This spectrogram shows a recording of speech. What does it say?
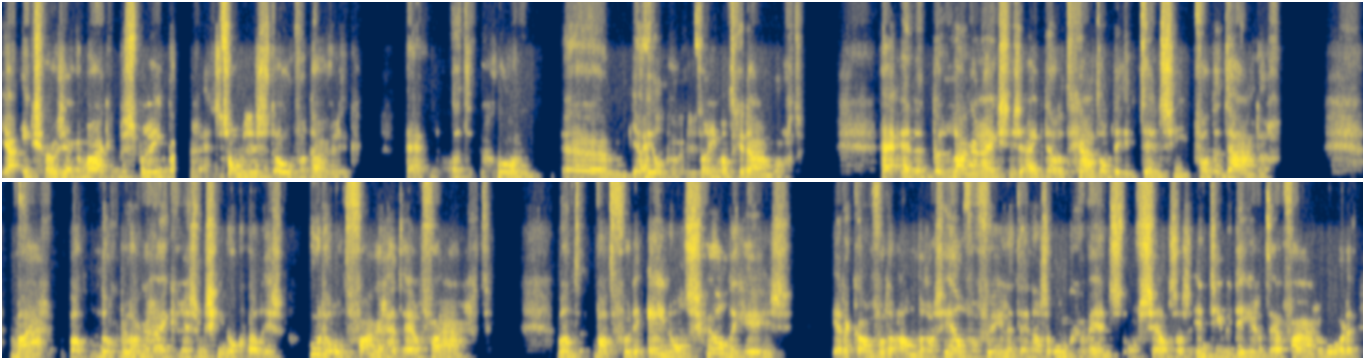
Ja, ik zou zeggen, maak het bespreekbaar. En soms is het overduidelijk hè, dat het gewoon ehm, ja, heel bewust door iemand gedaan wordt. En het belangrijkste is eigenlijk dat het gaat om de intentie van de dader. Maar wat nog belangrijker is misschien ook wel, is hoe de ontvanger het ervaart. Want wat voor de een onschuldig is, ja, dat kan voor de ander als heel vervelend en als ongewenst of zelfs als intimiderend ervaren worden.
